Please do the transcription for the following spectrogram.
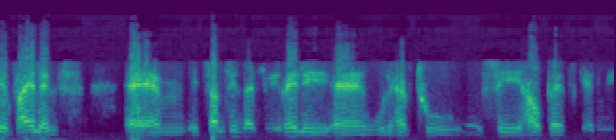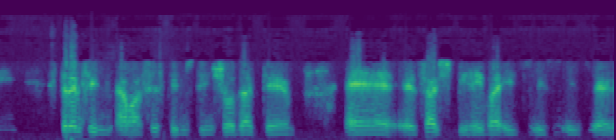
the violence, um, it's something that we really uh, will have to see how best can we strengthen our systems to ensure that uh, such behavior is, is, is uh,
